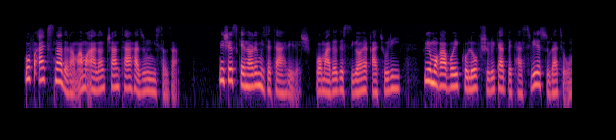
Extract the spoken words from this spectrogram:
گفت عکس ندارم اما الان چند طرح از اون می‌سازم. نشست کنار میز تحریرش. با مداد سیاه قطوری روی مقوای کلوف شروع کرد به تصویر صورت اون.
